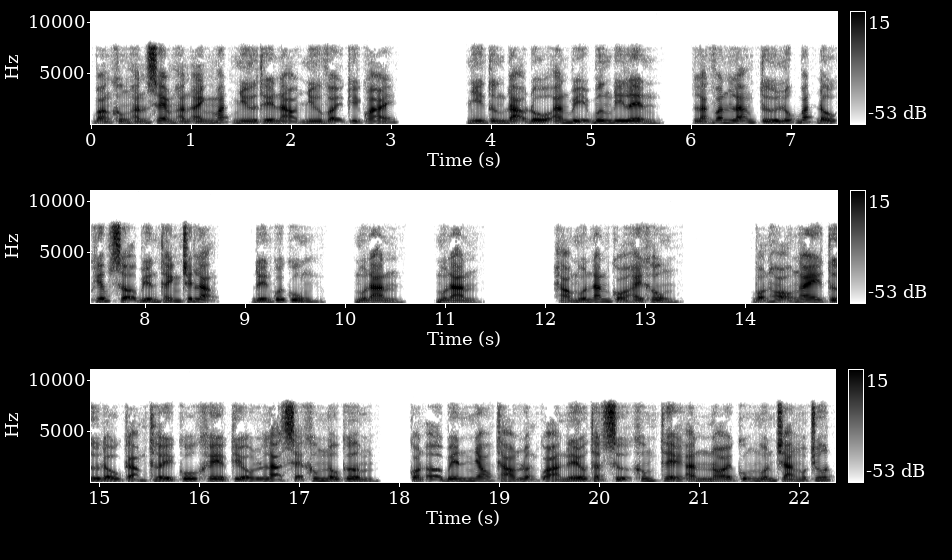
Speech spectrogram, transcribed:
bằng không hắn xem hắn ánh mắt như thế nào như vậy kỳ quái. Nhìn từng đạo đồ ăn bị bưng đi lên, Lạc Văn Lãng từ lúc bắt đầu khiếp sợ biến thành chết lặng, đến cuối cùng, muốn ăn, muốn ăn. Hảo muốn ăn có hay không? Bọn họ ngay từ đầu cảm thấy cô Khê Kiều là sẽ không nấu cơm, còn ở bên nhau thảo luận quá nếu thật sự không thể ăn nói cũng muốn trang một chút,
